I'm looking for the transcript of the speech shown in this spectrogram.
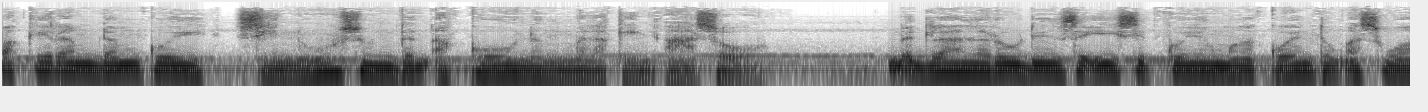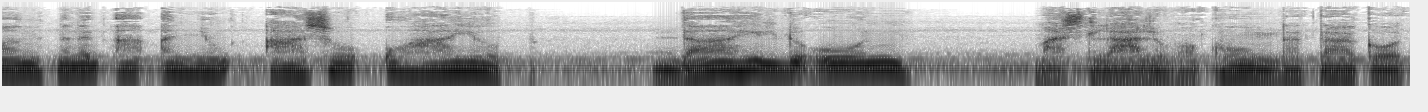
pakiramdam ko'y sinusundan ako ng malaking aso. Naglalaro din sa isip ko yung mga kwentong aswang na nag-aanyong aso o hayop. Dahil doon, mas lalo akong natakot.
